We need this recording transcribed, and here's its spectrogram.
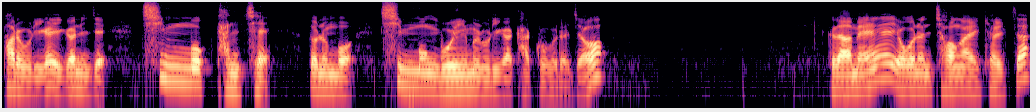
바로 우리가 이건 이제 친목 단체 또는 뭐 친목 모임을 우리가 갖고 그러죠. 그 다음에 요거는 정할 결자,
